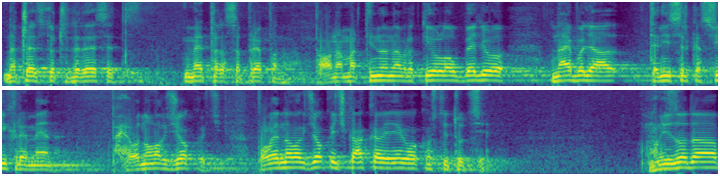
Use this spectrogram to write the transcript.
na 440 metara sa preponom. Pa ona Martina Navratilova ubedljivo najbolja tenisirka svih vremena. Pa evo Novak Đoković. Pogledaj Novak Đoković kakav je njegova konstitucija. On izgleda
